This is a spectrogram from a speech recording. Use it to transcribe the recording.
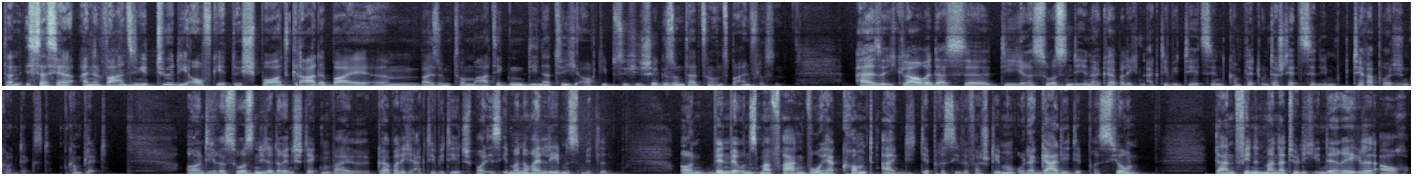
dann ist das ja eine wahnsinnige Tür, die aufgeht durch Sport, gerade bei, ähm, bei Symptomatiken, die natürlich auch die psychische Gesundheit von uns beeinflussen. Also ich glaube, dass äh, die Ressourcen, die in der körperlichen Aktivität sind, komplett unterschätzt sind im therapeutischen Kontext. Komplett. Und die Ressourcen, die da drin stecken, weil körperliche Aktivität, Sport ist immer noch ein Lebensmittel. Und wenn wir uns mal fragen, woher kommt eigentlich depressive Verstimmung oder gar die Depression, dann findet man natürlich in der Regel auch,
